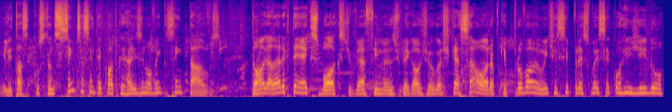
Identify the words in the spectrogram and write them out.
Ele está custando R$ 164,90. Então a galera que tem Xbox, tiver afim mesmo de pegar o jogo, acho que é essa hora, porque provavelmente esse preço vai ser corrigido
